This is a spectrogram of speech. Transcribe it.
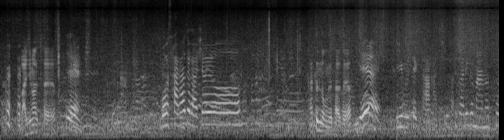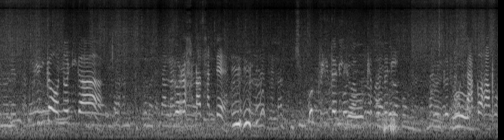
마지막 차예요? 예. 뭐 사가져 가셔요. 같은 동네 사세요? 예. 이브색 다 같이 사요. 고춧가루가 15,000원에 사고 그러니까 어떤 이가 이거를 하나 산대. 그러더니 이렇게 보더니 두, 하고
